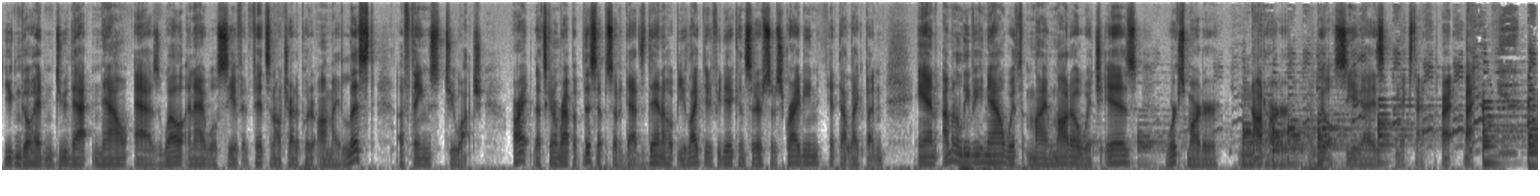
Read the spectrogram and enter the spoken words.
You can go ahead and do that now as well, and I will see if it fits and I'll try to put it on my list of things to watch. All right, that's going to wrap up this episode of Dad's Den. I hope you liked it. If you did, consider subscribing, hit that like button. And I'm going to leave you now with my motto, which is work smarter, not harder. And we'll see you guys next time. All right, bye.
